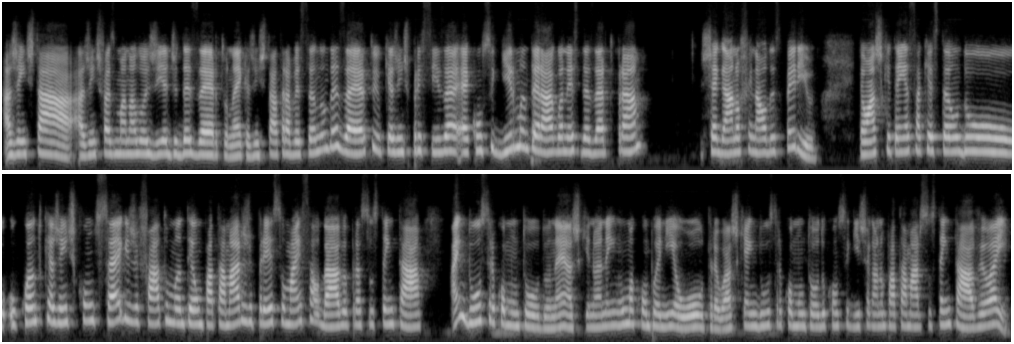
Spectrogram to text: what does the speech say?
a gente tá, a gente faz uma analogia de deserto, né? Que a gente está atravessando um deserto e o que a gente precisa é conseguir manter água nesse deserto para chegar no final desse período. Então, acho que tem essa questão do o quanto que a gente consegue, de fato, manter um patamar de preço mais saudável para sustentar a indústria como um todo, né? Acho que não é nenhuma companhia ou outra, eu acho que a indústria como um todo conseguir chegar num patamar sustentável aí.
